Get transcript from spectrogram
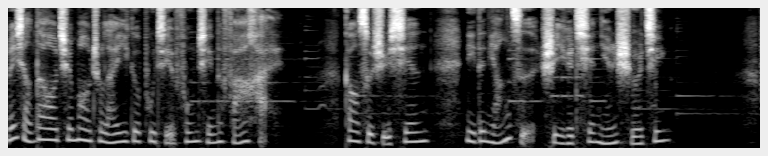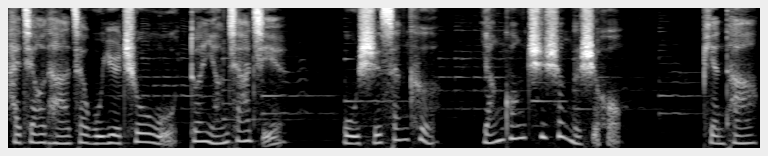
没想到却冒出来一个不解风情的法海，告诉许仙，你的娘子是一个千年蛇精，还教他在五月初五端阳佳节，午时三刻，阳光炽盛的时候，骗他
